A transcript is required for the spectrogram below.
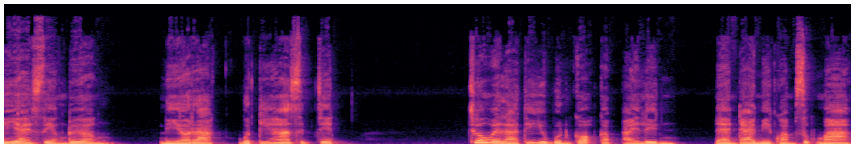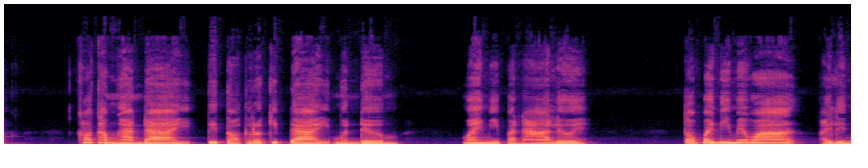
นิยายเสียงเรื่องหนีรักบทที่ 57 ช่วงเวลาที่อยู่บนเกาะกับไพลิน แดนไทยมีความสุขมาก เขาทำงานได้ติดต่อธุรกิจได้เหมือนเดิม ไม่มีปัญหาเลย ต่อไปนี้ไม่ว่าไพลิน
